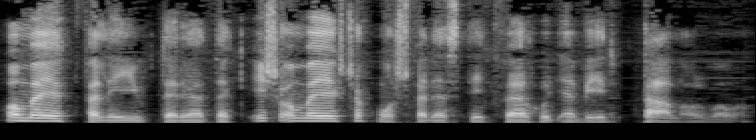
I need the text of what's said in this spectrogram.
amelyek feléjük tereltek, és amelyek csak most fedezték fel, hogy ebéd tálalva van.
